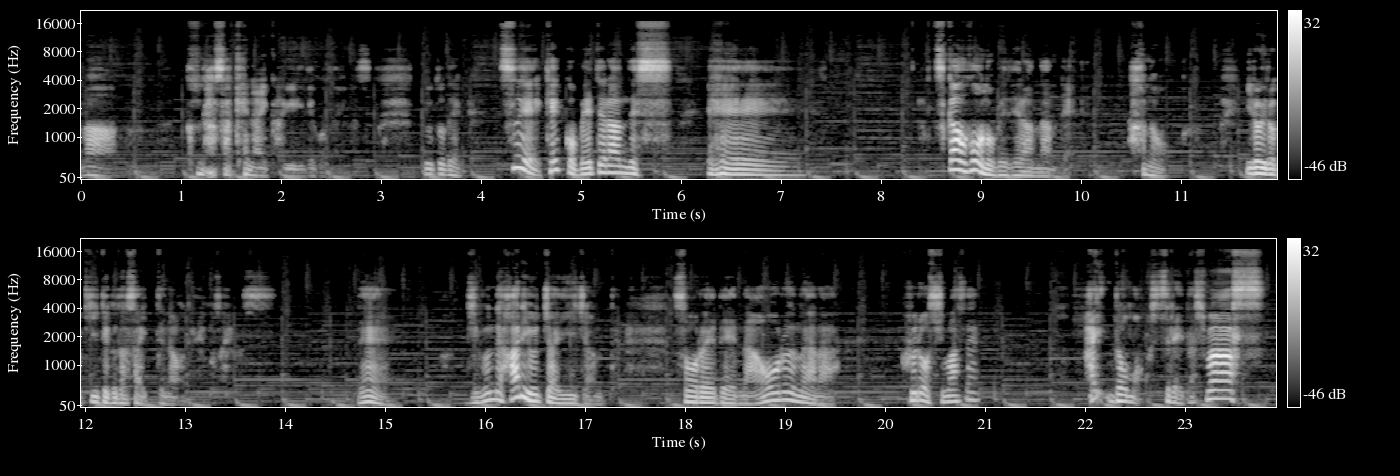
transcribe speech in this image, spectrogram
ー、まあ、情けない限りでございます。ということで、杖結構ベテランです。えー、使う方のベテランなんで、あの、いろいろ聞いてくださいってなわけでございます。ねえ。自分で針打っちゃいいじゃんって。それで治るなら苦労しません。はい、どうも失礼いたします。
